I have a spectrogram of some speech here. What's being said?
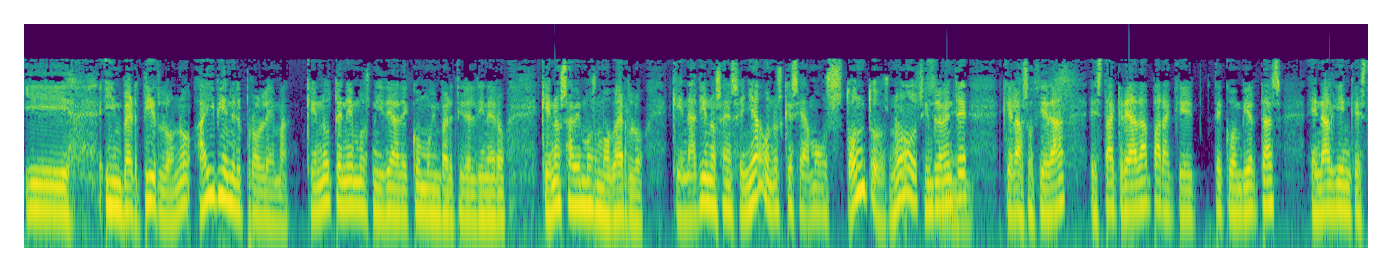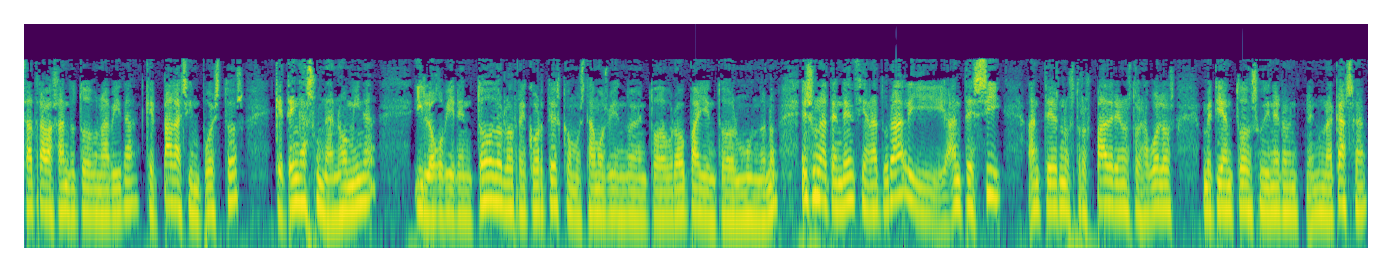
y invertirlo, ¿no? Ahí viene el problema, que no tenemos ni idea de cómo invertir el dinero, que no sabemos moverlo, que nadie nos ha enseñado, no es que seamos tontos, ¿no? Simplemente que la sociedad está creada para que te conviertas en alguien que está trabajando toda una vida, que pagas impuestos, que tengas una nómina y luego vienen todos los recortes como estamos viendo en toda Europa y en todo el mundo, ¿no? Es una tendencia natural y antes sí, antes nuestros padres, nuestros abuelos metían todo su dinero en una casa,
